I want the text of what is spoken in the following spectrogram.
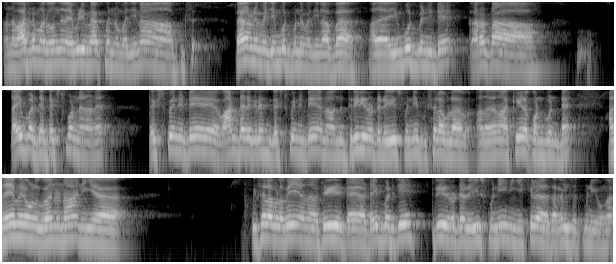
அந்த வாட்டர் மார்க் வந்து நான் எப்படி மேக் பண்ணேன் பார்த்தீங்கன்னா பிக்ஸ் பேக்ரவுண்ட் இமேஜ் இம்போர்ட் பண்ணேன் பார்த்தீங்களா இப்போ அதை இம்போர்ட் பண்ணிவிட்டு கரெக்டாக டைப் அடித்தேன் டெக்ஸ்ட் பண்ணேன் நான். டெக்ஸ்ட் பண்ணிவிட்டு வாண்டட் கிரேஷன் டெக்ஸ்ட் பண்ணிவிட்டு நான் அந்த த்ரீ டி ரோட்டர் யூஸ் பண்ணி பிக்சல் ஆப்பில் அதை நான் கீழே கொண்டு பண்ணிட்டேன் அதேமாதிரி உங்களுக்கு வேணும்னா நீங்கள் பிக்சல் ஆப்பில் போய் அந்த த்ரீ டி டைப் அடித்து த்ரீ டி ரோட்டர் யூஸ் பண்ணி நீங்கள் கீழே தரையில் செட் பண்ணிக்கோங்க.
